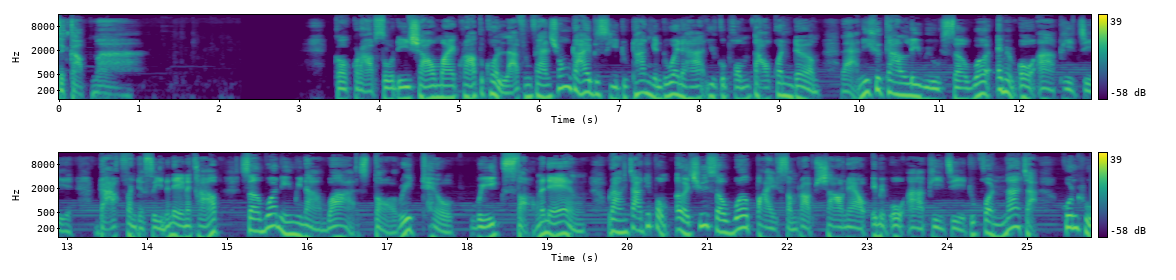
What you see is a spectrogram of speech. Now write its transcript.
จะกลับมา ก็กราบสวัสดีชาว Minecraft ทุกคนและแฟนๆ ช่องไดบีซีทุกท่านกันด้วยนะฮะ อยู่กับผมเต่าคนเดิม และนี่คือการรีวิวเซิร์ฟเวอร์ MMORPG Dark Fantasy นั่นเองนะครับ เซิร์ฟเวอร์นี้มีนามว่า Storytell Week 2 นั่นเอง หลังจากที่ผมเอ่ยชื่อเซิร์ฟเวอร์ไปสำหรับชาวแนว MMORPG ทุกคนน่าจะ คุ้นหู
